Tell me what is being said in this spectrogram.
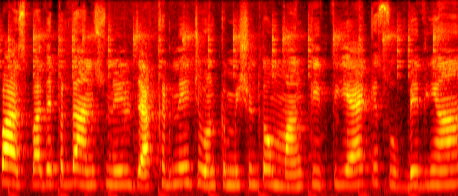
ਭਾਜਪਾ ਦੇ ਪ੍ਰਧਾਨ ਸੁਨੀਲ ਜਾਖੜ ਨੇ ਚੋਣ ਕਮਿਸ਼ਨ ਤੋਂ ਮੰਗ ਕੀਤੀ ਹੈ ਕਿ ਸੂਬੇ ਦੀਆਂ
